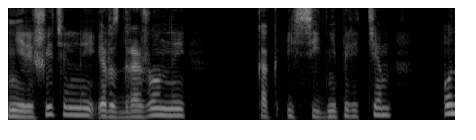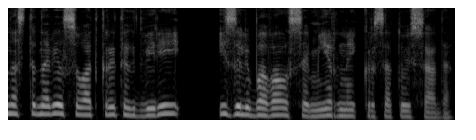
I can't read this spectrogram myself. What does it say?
нерешительный и раздраженный, как и Сидни перед тем, он остановился у открытых дверей и залюбовался мирной красотой сада.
